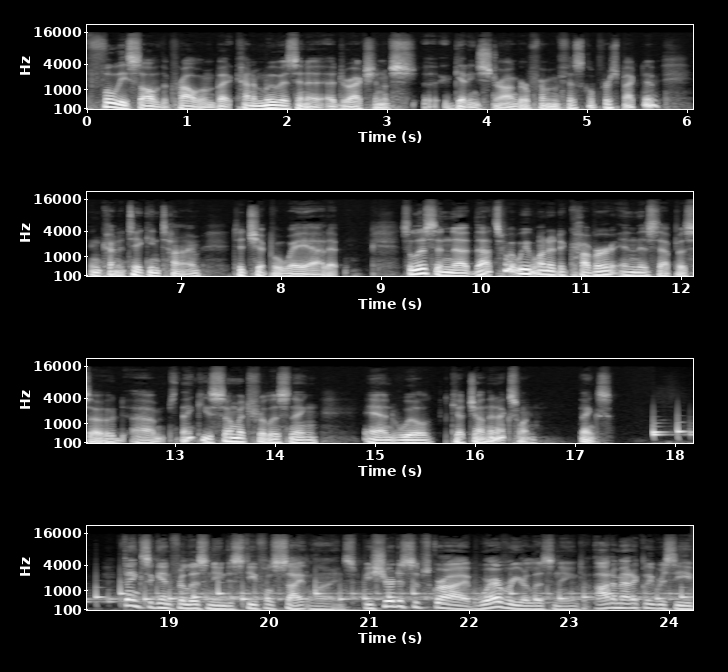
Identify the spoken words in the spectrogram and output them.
fully solve the problem, but kind of move us in a, a direction of sh- uh, getting stronger from a fiscal perspective and kind of taking time to chip away at it. So, listen, uh, that's what we wanted to cover in this episode. Um, thank you so much for listening, and we'll catch you on the next one. Thanks. Thanks again for listening to Stifel's Sightlines. Be sure to subscribe wherever you're listening to automatically receive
